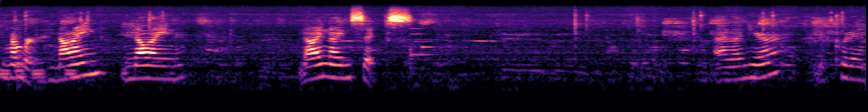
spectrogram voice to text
Remember, 99996. And then here, you put in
